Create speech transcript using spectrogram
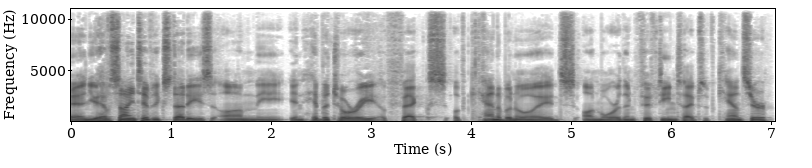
And you have scientific studies on the inhibitory effects of cannabinoids on more than 15 types of cancer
